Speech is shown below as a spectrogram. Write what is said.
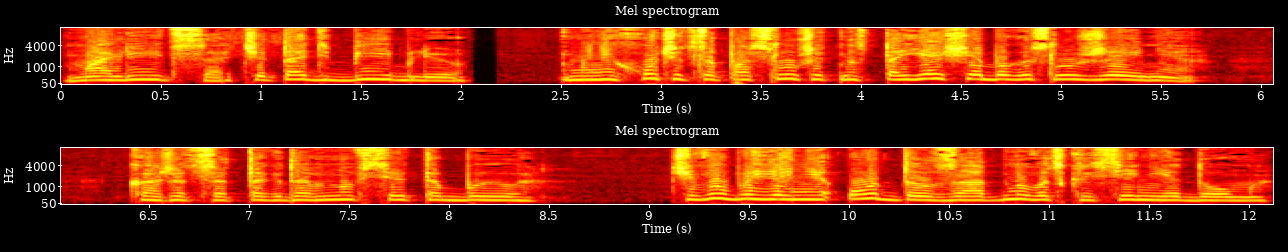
молиться, читать Библию. Мне хочется послушать настоящее богослужение. Кажется, так давно все это было. Чего бы я не отдал за одно воскресенье дома.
